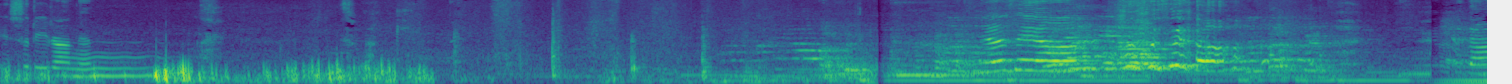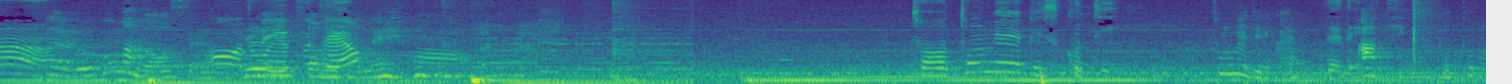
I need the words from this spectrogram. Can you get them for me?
예술이라는 수박기. 안녕하세요. 안녕하세요. 예쁘다. 그냥 로고만 넣었어요. 어, 너무 예쁜데요? 전에. 저 통밀 비스코티. 통밀 드릴까요? 네네. 아, 디, 버터가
